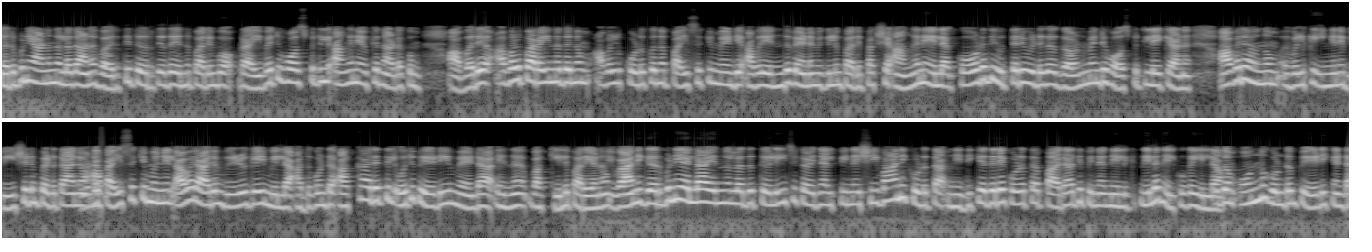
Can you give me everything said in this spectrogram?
ഗർഭിണിയാണെന്നുള്ളതാണ് വരുത്തി തീർത്തിയത് എന്ന് പറയുമ്പോൾ പ്രൈവറ്റ് ഹോസ്പിറ്റലിൽ അങ്ങനെയൊക്കെ നടക്കും. അവർ അവൾ പറയുന്നതിനും അവൾ കൊടുക്കുന്ന പൈസയ്ക്കും വേണ്ടി അവർ എന്ത് വേണമെങ്കിലും പറയും. പക്ഷെ അങ്ങനെയല്ല. കോടതി ഉത്തരവിടുക ഗവൺമെന്റ് ഹോസ്പിറ്റലിലേക്കാണ്. അവരൊന്നും ഇവൾക്ക് ഇങ്ങനെ ഭീഷണിപ്പെടുത്താനോ അവരുടെ പൈസയ്ക്ക് മുന്നിൽ അവരാരും വീഴുകയുമില്ല. അതുകൊണ്ട് അക്കാര്യത്തിൽ ഒരു പേടിയും വേണ്ട എന്ന് വക്കീൽ പറയണം. ശിവാനി ഗർഭിണിയല്ല എന്നുള്ളത് തെളിയിച്ചു കഴിഞ്ഞാൽ പിന്നെ ശിവാനി കൊടുത്ത നിധിക്കെതിരെ കൊടുത്ത പരാതി പിന്നെ നിലനിൽക്കുകയില്ല. അതും ഒന്നുകൊണ്ടും പേടിക്കേണ്ട.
